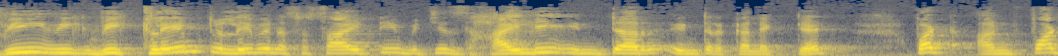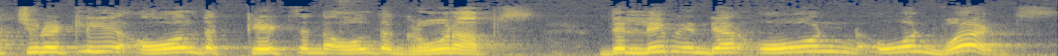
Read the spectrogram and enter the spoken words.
we, we, we claim to live in a society which is highly inter, interconnected, but unfortunately, all the kids and all the grown-ups they live in their own own worlds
